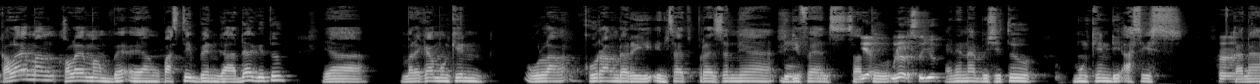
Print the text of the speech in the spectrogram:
Kalau emang kalau emang yang pasti band gak ada gitu, ya mereka mungkin ulang kurang dari inside presentnya di defense Iya, satu. benar setuju. And then habis itu mungkin di assist Hah. karena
